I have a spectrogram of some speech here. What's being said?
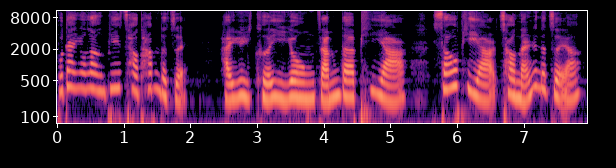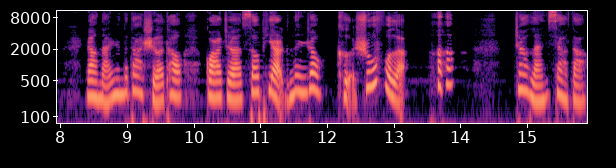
不但用浪逼操他们的嘴，还可以用咱们的屁眼儿、骚屁眼儿操男人的嘴啊，让男人的大舌头刮着骚屁眼的嫩肉，可舒服了。”哈哈，赵兰笑道：“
